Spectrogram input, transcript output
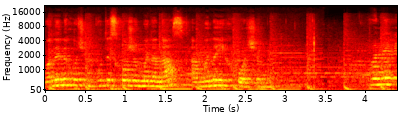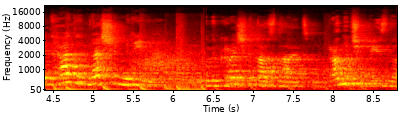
Вони не хочуть бути схожими на нас, а ми на їх хочемо. Вони відгадують наші мрії. Вони краще нас знають. Рано чи пізно,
